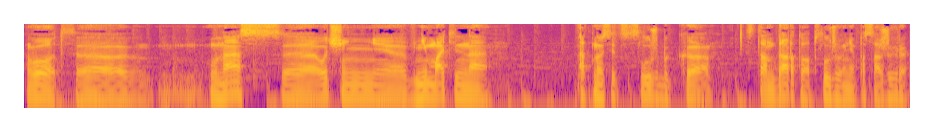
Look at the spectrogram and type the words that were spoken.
Вот. Э, у нас э, очень внимательно относятся службы к стандарту обслуживания пассажира.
